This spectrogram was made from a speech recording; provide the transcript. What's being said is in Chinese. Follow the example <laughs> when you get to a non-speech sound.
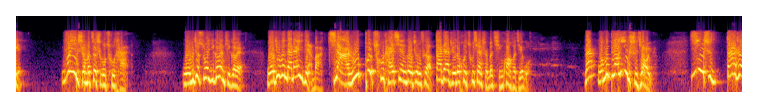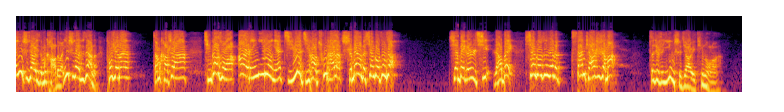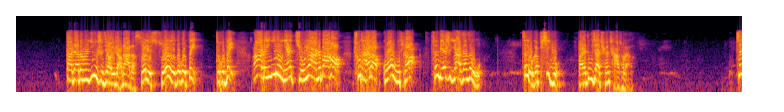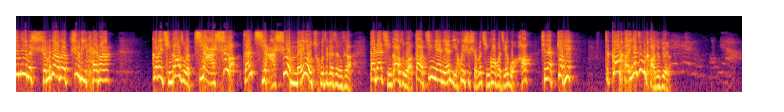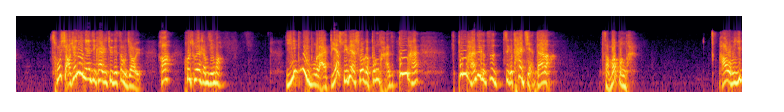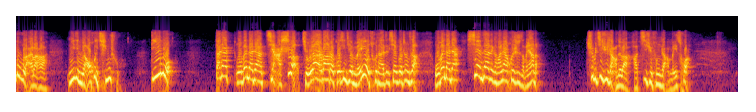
以为什么这时候出台？我们就说一个问题，各位，我就问大家一点吧：假如不出台限购政策，大家觉得会出现什么情况和结果？来，我们不要应试教育，应试大家知道应试教育怎么考的吧？应试教育是这样的，同学们，咱们考试了啊，请告诉我，二零一六年几月几号出台了什么样的限购政策？先背个日期，然后背限购政策的三条是什么？这就是应试教育，听懂了吗？大家都是应试教育长大的，所以所有的都会背。都会背。二零一六年九月二十八号出台了国五条，分别是一二三四五。这有个屁用？百度一下全查出来了。真正的什么叫做智力开发？各位，请告诉我，假设咱假设没有出这个政策，大家请告诉我，到今年年底会是什么情况或结果？好，现在做题。这高考应该这么考就对了。从小学六年级开始就得这么教育。好，会出现什么情况？一步一步来，别随便说个崩盘。崩盘，崩盘这个字，这个太简单了，怎么崩盘？好，我们一步步来吧啊！你得描绘清楚。第一步，大家，我问大家，假设九月二十八的国庆节没有出台这个限购政策，我问大家，现在这个房价会是怎么样的？是不是继续涨，对吧？好，继续疯涨，没错。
